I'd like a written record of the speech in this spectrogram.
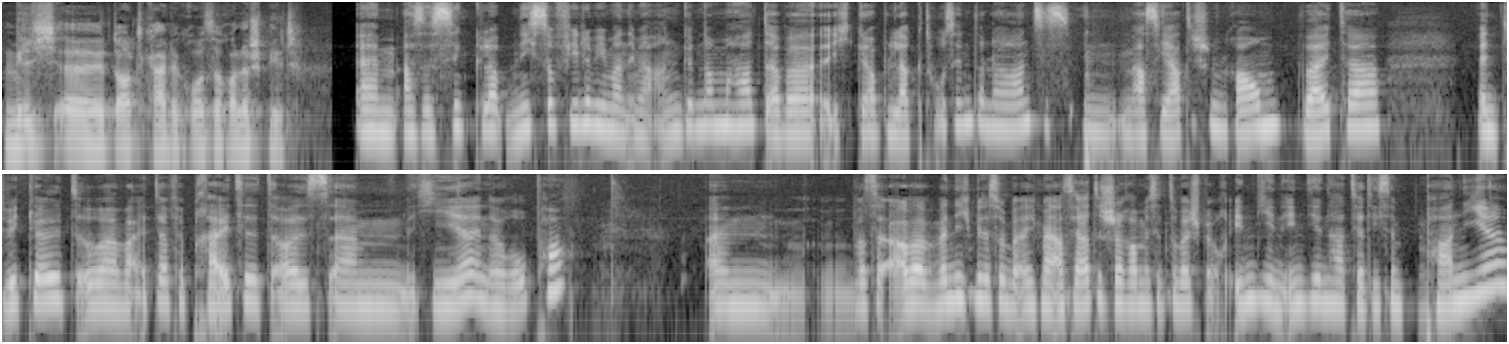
Milch äh, dort keine große Rolle spielt. Ähm, also es sind, glaube ich, nicht so viele, wie man immer angenommen hat, aber ich glaube, Laktoseintoleranz ist im asiatischen Raum weiter entwickelt oder weiter verbreitet als ähm, hier in Europa. Ähm, was, aber wenn ich mir das so, ich meine, asiatischer Raum ist ja zum Beispiel auch Indien. Indien hat ja diesen Panier,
